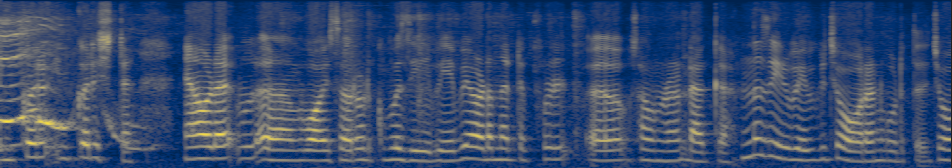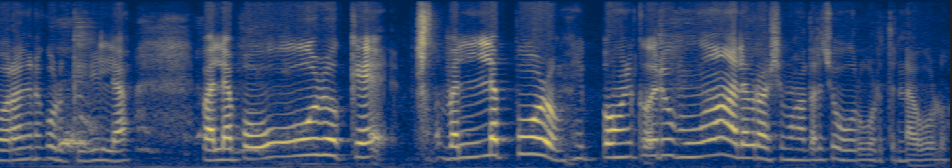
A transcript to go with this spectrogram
എനിക്കൊരു എനിക്കൊരു ഇഷ്ടം. ഞാൻ അവിടെ വോയിസ് ഓവർ കൊടുക്കുമ്പോൾ സീ ബേബി അവിടെ നിന്നിട്ട് ഫുൾ സൗണ്ട് ഉണ്ടാക്കുക. ഇന്ന് സീ ബേബിക്ക് ചോറാണ് കൊടുത്തത്. ചോറ് അങ്ങനെ കൊടുക്കലില്ല. വല്ലപ്പോഴും ഒക്കെ വല്ലപ്പോഴും ഇപ്പോൾ എനിക്കൊരു മൂന്നോ നാല് പ്രാവശ്യം മാത്രമേ ചോറ് കൊടുത്തിട്ടുണ്ടാവുള്ളൂ.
